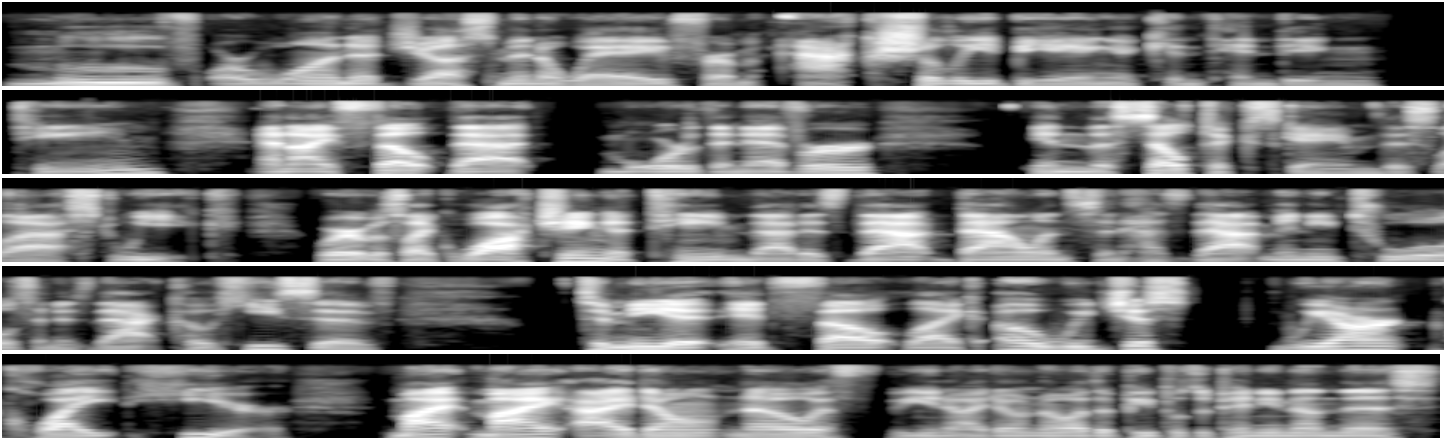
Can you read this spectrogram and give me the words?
move or one adjustment away from actually being a contending team. And I felt that more than ever in the Celtics game this last week, where it was like watching a team that is that balanced and has that many tools and is that cohesive. To me, it, it felt like, oh, we just we aren't quite here. My my I don't know if you know, I don't know other people's opinion on this.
